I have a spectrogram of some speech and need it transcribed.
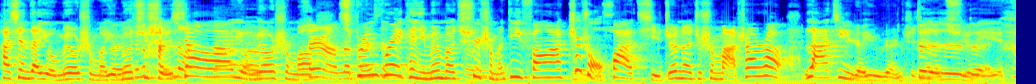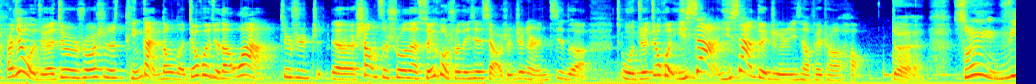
他现在有没有什么有没有去学校啊，有没有什么 Spring Break，你们有没有去什么地方啊？这种话题真的就是马上让拉近人与人之间的距离对对。，而且我觉得就是说是挺感动的，就会觉得哇，就是这呃上次说的随口说的一些小事，这个人记得，我觉得就会一下一下对这个人印象非常好。对，所以 V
